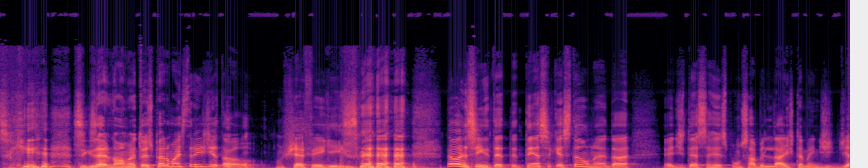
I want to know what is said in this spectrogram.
Se quiser dar um aumento, eu espero mais três dias, tá? Um chefe aí que. Não, assim, tem essa questão, né? Da, é de ter essa responsabilidade também de, de,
